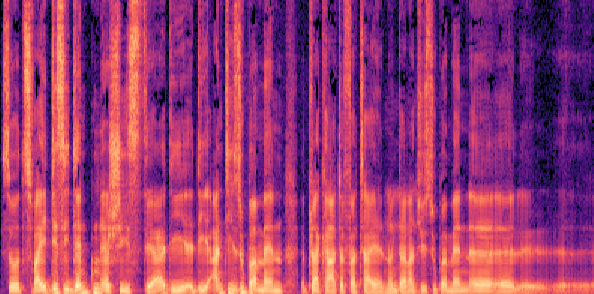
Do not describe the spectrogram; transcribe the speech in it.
so zwei Dissidenten erschießt, ja, die, die Anti-Superman-Plakate verteilen. Und da natürlich Superman äh, äh,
